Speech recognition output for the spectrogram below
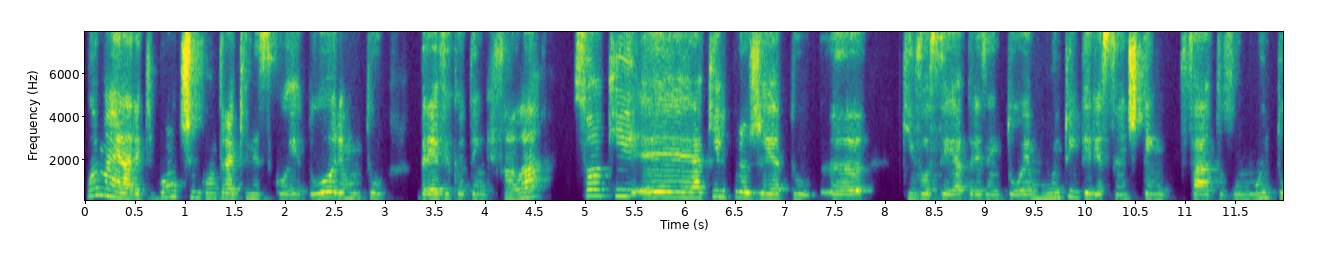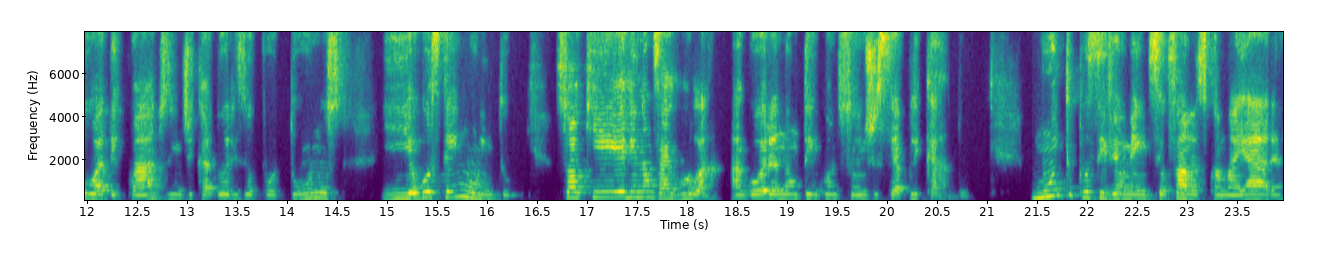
Oi, Maiara, que bom te encontrar aqui nesse corredor, é muito breve que eu tenho que falar. Só que é, aquele projeto uh, que você apresentou é muito interessante, tem fatos muito adequados, indicadores oportunos, e eu gostei muito. Só que ele não vai rolar, agora não tem condições de ser aplicado. Muito possivelmente, se eu falo isso com a Mayara,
